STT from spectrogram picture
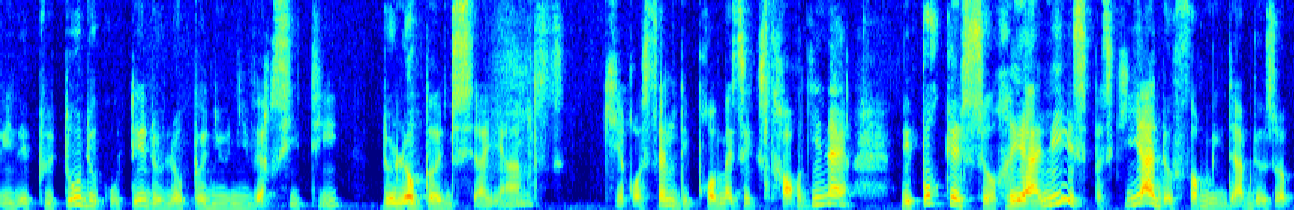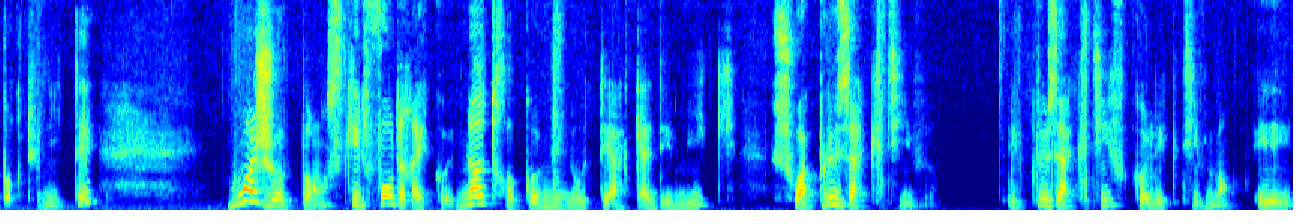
il est plutôt du côté de l'Open University, de l'Open Science, qui recèle des promesses extraordinaires. Mais pour qu'elles se réalisent, parce qu'il y a de formidables opportunités, moi je pense qu'il faudrait que notre communauté académique soit plus active, et plus active collectivement. Et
